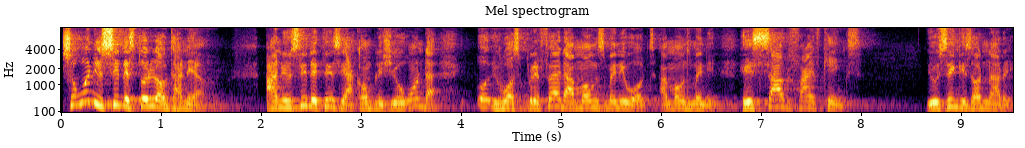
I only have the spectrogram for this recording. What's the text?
So when you see the story of Daniel and you see the things he accomplished, you wonder, oh, he was preferred amongst many what? Amongst many. He served five kings. You think it's ordinary.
